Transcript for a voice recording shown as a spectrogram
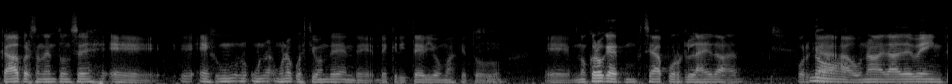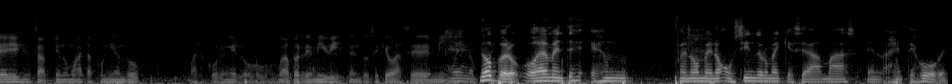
cada persona entonces eh, es un- una, una cuestión de, de- de criterio más que todo. Sí. Eh, no creo que sea por la edad, porque No. a, a una edad de 20, o sea, yo no me voy a estar poniendo alcohol en el ojo, voy a perder mi vista, entonces ¿qué va a hacer de mí? Bueno, No, pues. pero obviamente es un fenómeno, un síndrome que se da más en la gente joven.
